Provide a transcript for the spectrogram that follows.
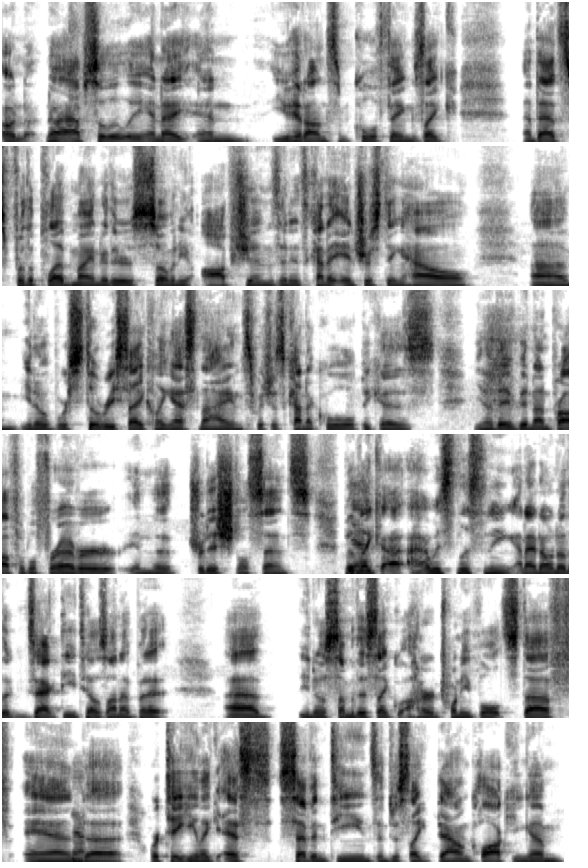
Oh no, no, absolutely, and I and you hit on some cool things like, and that's for the pleb miner. There's so many options, and it's kind of interesting how um, you know, we're still recycling S9s, which is kind of cool because, you know, they've been unprofitable forever in the traditional sense. But yeah. like, I, I, was listening and I don't know the exact details on it, but, uh, you know, some of this like 120 volt stuff and, yeah. uh, or taking like S17s and just like downclocking them,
